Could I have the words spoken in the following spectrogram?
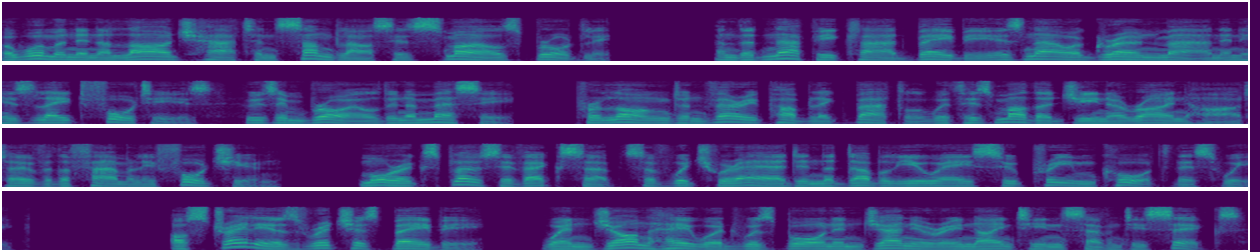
A woman in a large hat and sunglasses smiles broadly, and that nappy clad baby is now a grown man in his late 40s who's embroiled in a messy, prolonged, and very public battle with his mother Gina Rinehart over the family fortune more explosive excerpts of which were aired in the WA Supreme Court this week. Australia's richest baby, when John Hayward was born in January 1976,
